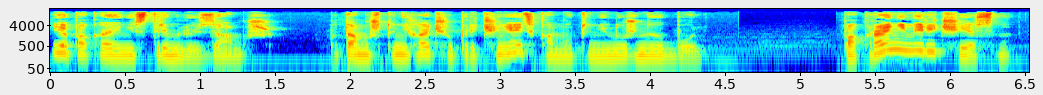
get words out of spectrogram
Я пока и не стремлюсь замуж, потому что не хочу причинять кому-то ненужную боль. По крайней мере, честно –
